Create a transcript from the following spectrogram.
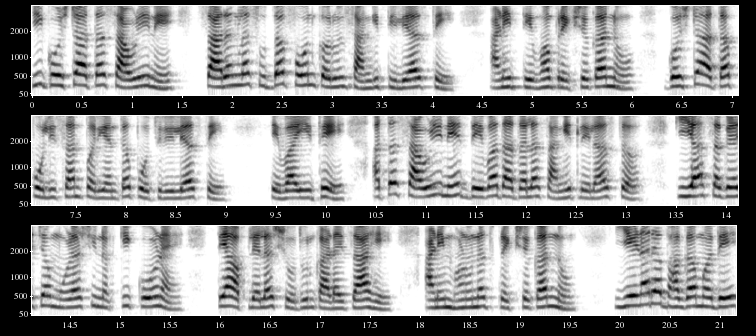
ही गोष्ट आता सावळीने सारंगलासुद्धा फोन करून सांगितलेली असते. आणि तेव्हा प्रेक्षकांनो गोष्ट आता पोलिसांपर्यंत पोचलेली असते. तेव्हा इथे आता सावळीने देवादादाला सांगितलेलं असतं की या सगळ्याच्या मुळाशी नक्की कोण आहे ते आपल्याला शोधून काढायचं आहे. आणि म्हणूनच प्रेक्षकांनो येणाऱ्या भागामध्ये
